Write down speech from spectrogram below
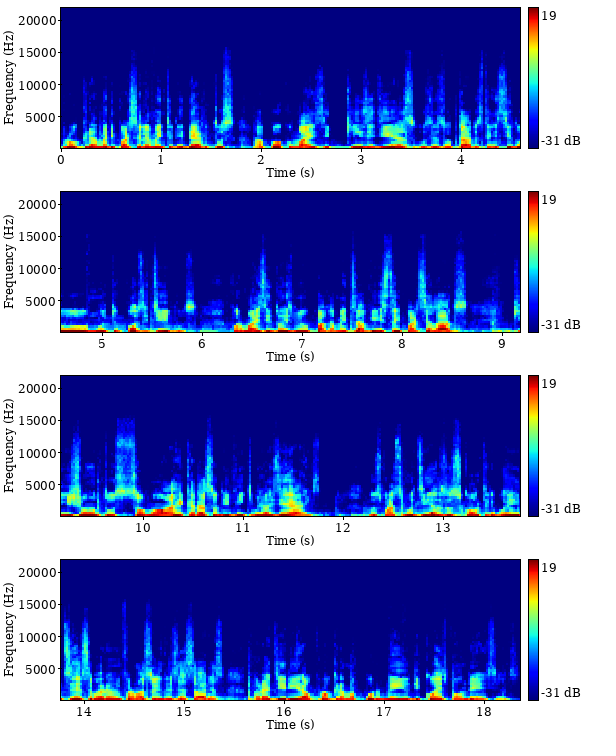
Programa de Parcelamento de Débitos, há pouco mais de 15 dias, os resultados têm sido muito positivos. Foram mais de 2 mil pagamentos à vista e parcelados, que juntos somam a arrecadação de 20 milhões de reais. Nos próximos dias, os contribuintes receberão informações necessárias para aderir ao programa por meio de correspondências.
